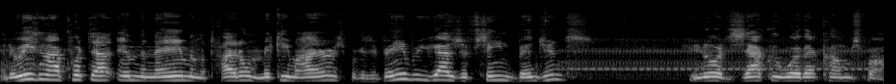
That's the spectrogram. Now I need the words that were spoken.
And the reason I put that in the name and the title, Mickey Myers, because if any of you guys have seen Vengeance, you know exactly where that comes from.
